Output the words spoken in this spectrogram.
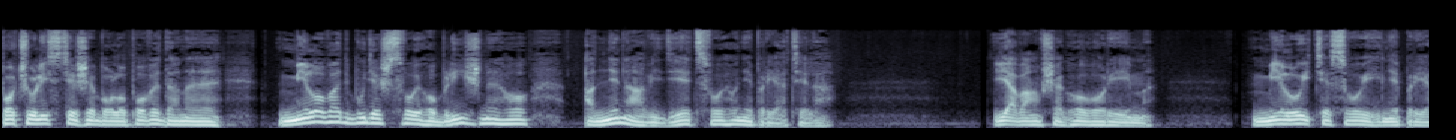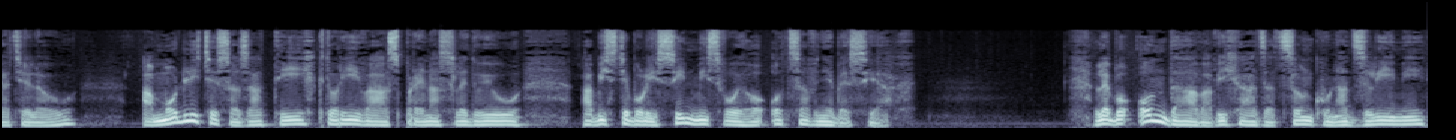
Počuli ste, že bolo povedané, milovať budeš svojho blížneho a nenávidieť svojho nepriateľa. Ja vám však hovorím, milujte svojich nepriateľov a modlite sa za tých, ktorí vás prenasledujú, aby ste boli synmi svojho Otca v nebesiach. Lebo On dáva vychádzať slnku nad zlými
